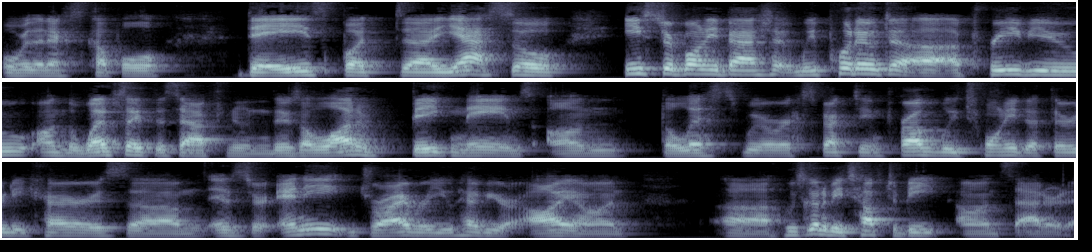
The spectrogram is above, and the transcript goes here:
over the next couple days. But uh, yeah, so Easter Bunny Bash, we put out a, a, preview on the website this afternoon. There's a lot of big names on the list. We were expecting probably 20 to 30 cars. Um, is there any driver you have your eye on uh, who's going to be tough to beat on Saturday?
